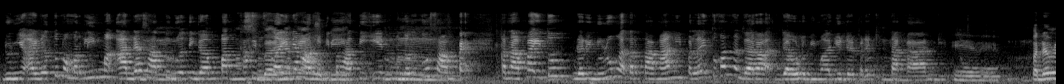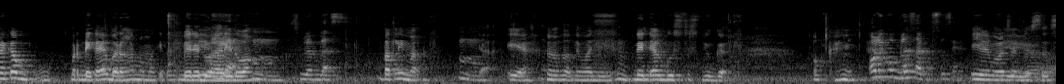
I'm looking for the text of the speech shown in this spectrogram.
dunia idol tuh nomor 5 ada satu dua tiga empat kasus lainnya yang harus lebih. diperhatiin Mm. menurutku sampai kenapa itu dari dulu nggak tertangani padahal itu kan negara jauh lebih maju daripada kita kan gitu Iya, iya. Padahal mereka merdekanya barengan sama kita, beda dua hari Iya. doang. Mm-mm. 19 45 Mm. Ya, iya, 1945 juga. Dan di Agustus juga. Oke. oh 15 Agustus ya Iya, 15 Iya, Agustus.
